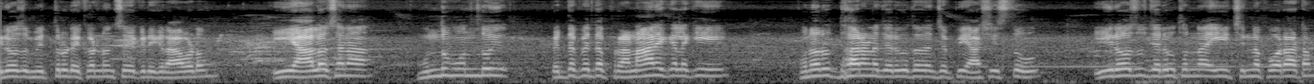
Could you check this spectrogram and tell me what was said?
ఈరోజు మిత్రుడు ఎక్కడి నుంచో ఇక్కడికి రావడం ఈ ఆలోచన ముందు ముందు పెద్ద పెద్ద ప్రణాళికలకి పునరుద్ధరణ జరుగుతుందని చెప్పి ఆశిస్తూ ఈరోజు జరుగుతున్న ఈ చిన్న పోరాటం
